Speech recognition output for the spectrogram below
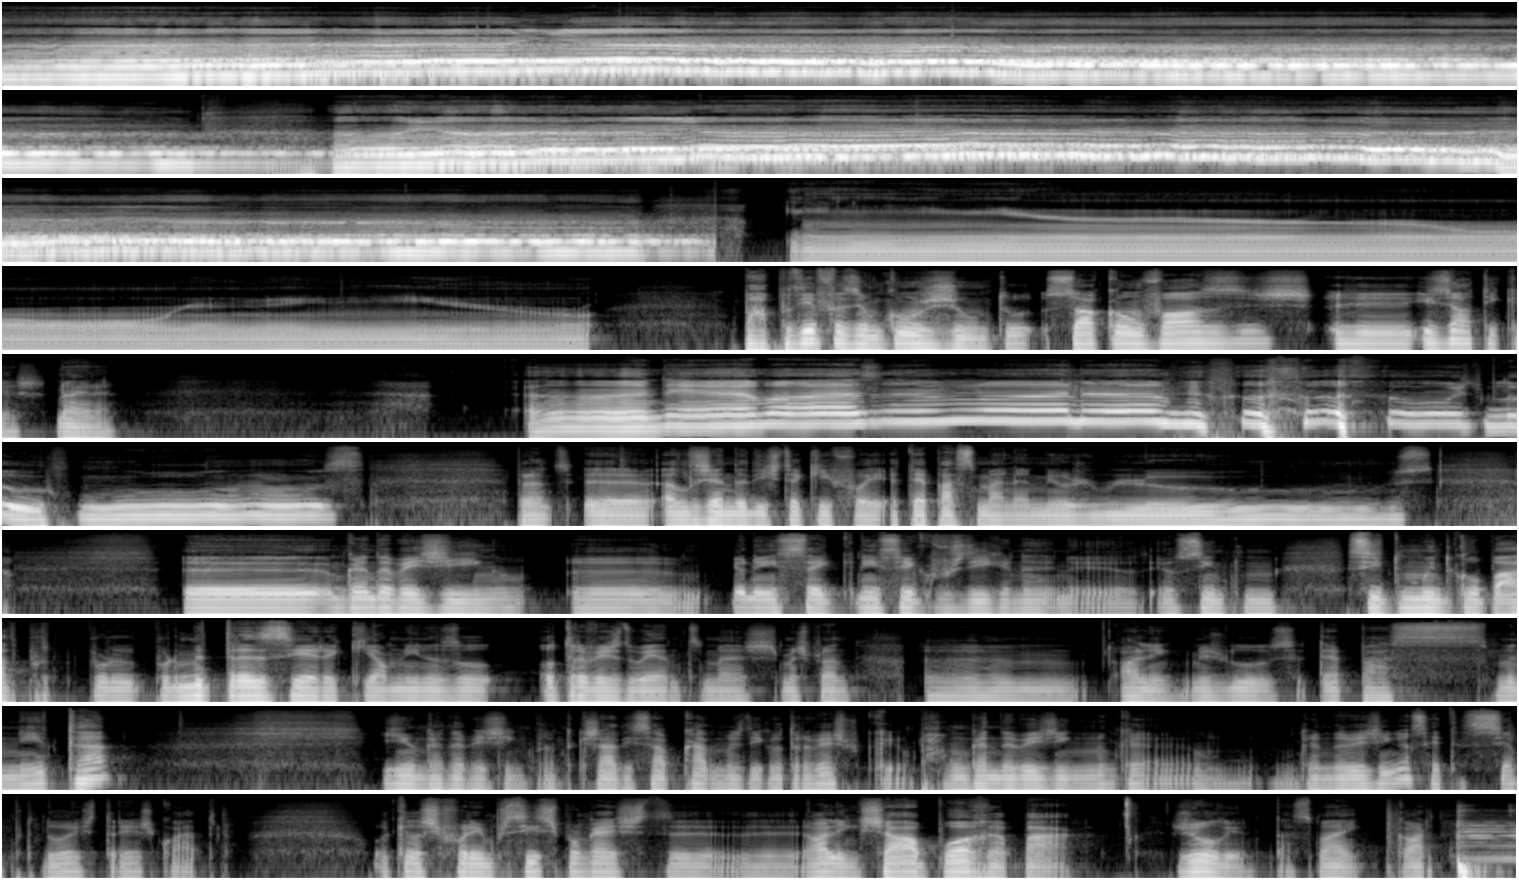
podia fazer um conjunto só com vozes uh, exóticas, não era? Os blues. Pronto, uh, a legenda disto aqui foi até para a semana, meus blues. Uh, um grande beijinho. Eu nem sei, nem sei o que vos diga. Né? Eu, sinto-me sinto muito culpado por, por, por me trazer aqui ao Menino Azul outra vez doente, mas, mas pronto. Olhem, meus blues, até passe manita. E um grande beijinho, pronto, que já disse há bocado, mas digo outra vez, porque pá, um grande beijinho nunca. Um grande beijinho aceita-se sempre. Dois, três, quatro. Aqueles que forem precisos para um gajo de, de. Olhem, tchau, porra, pá. Júlio, está-se bem, corta.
